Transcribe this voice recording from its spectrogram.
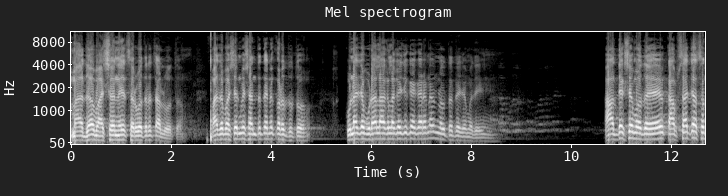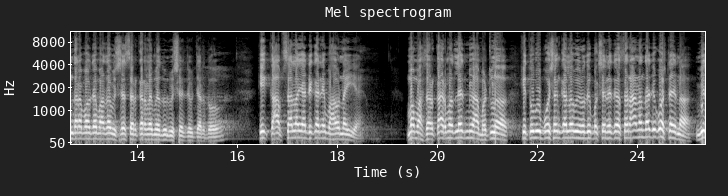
माझं भाषण हे सर्वत्र चालू होतं. माझं भाषण मी शांततेनं करत होतो. कुणाच्या बुडाला आग लागायची काही कारणच नव्हतं त्याच्यामध्ये. अध्यक्ष महोदय कापसाच्या संदर्भामध्ये माझा विषय सरकारला मी अजून विषय विचारतो की कापसाला या ठिकाणी भाव नाही आहे मग सरकारमधल्याच सरकारमधलेच मी म्हटलं की तुम्ही उपोषण केलं विरोधी पक्षनेते असताना आनंदाची गोष्ट आहे ना. मी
